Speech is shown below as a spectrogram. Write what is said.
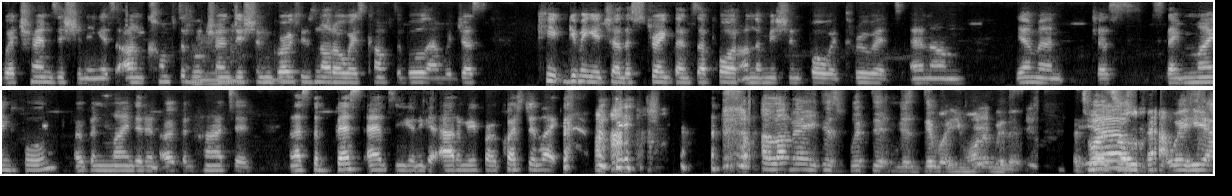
we're transitioning. It's uncomfortable mm. transition. Growth is not always comfortable, and we just keep giving each other strength and support on the mission forward through it. And um, yeah, man, just stay mindful, open-minded, and open-hearted. And that's the best answer you're gonna get out of me for a question like that. I love how you just flipped it and just did what you wanted with it. That's what yeah. it's all about. We're here.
